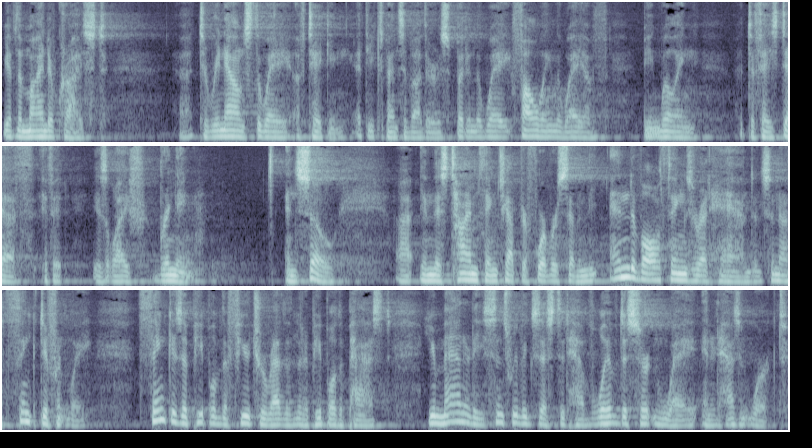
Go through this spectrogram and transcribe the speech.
we have the mind of Christ uh, to renounce the way of taking at the expense of others, but in the way, following the way of being willing to face death if it is life bringing. And so, uh, in this time thing, chapter 4, verse 7, the end of all things are at hand. And so now think differently. Think as a people of the future rather than a people of the past. Humanity, since we've existed, have lived a certain way and it hasn't worked.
